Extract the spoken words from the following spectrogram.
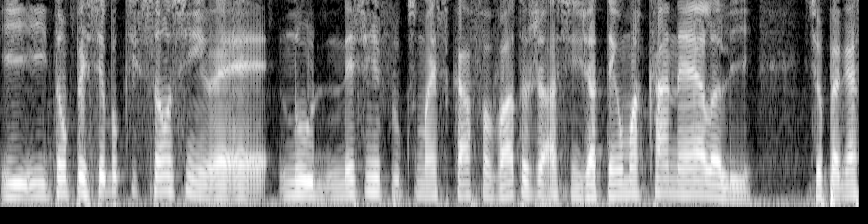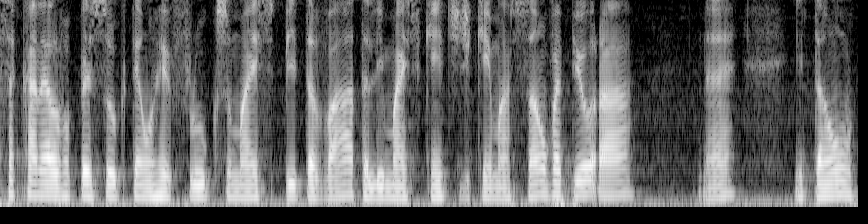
E, então perceba que são assim, é, é no, nesse refluxo mais cafavata já assim já tem uma canela ali. Se eu pegar essa canela para pessoa que tem um refluxo mais pita vata ali mais quente de queimação, vai piorar, né? Então,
